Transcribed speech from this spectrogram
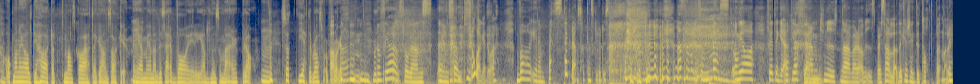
Mm. Och man har ju alltid hört att man ska äta grönsaker. Men Mm. jag menade så här, vad är det egentligen som är bra? Mm. Så ett jättebra svar på Ja. frågan. Mm. Men får jag fråga en, en följdfråga då? Vad är den bästa grönsaken skulle du säga? alltså liksom mest, om jag, för jag tänker att jag har fem Den- knytnävar av isbergssallad, det kanske inte är toppen eller?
